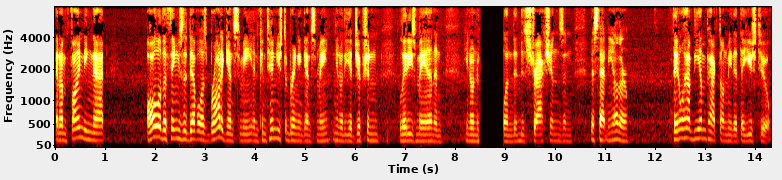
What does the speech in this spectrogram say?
And I'm finding that all of the things the devil has brought against me and continues to bring against me, you know, the Egyptian ladies' man and, you know, and the distractions and this, that, and the other, they don't have the impact on me that they used to.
